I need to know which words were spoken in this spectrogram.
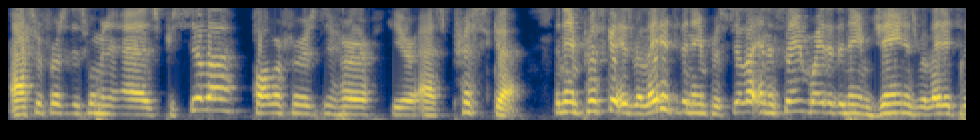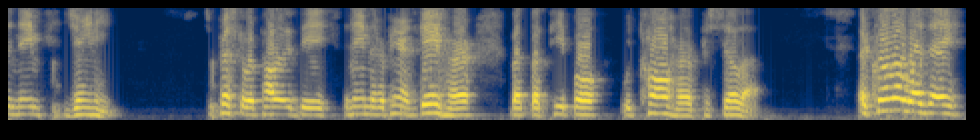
Acts refers to this woman as Priscilla. Paul refers to her here as Prisca. The name Prisca is related to the name Priscilla in the same way that the name Jane is related to the name Janie. So Prisca would probably be the name that her parents gave her, but, but people would call her Priscilla. Aquila was a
